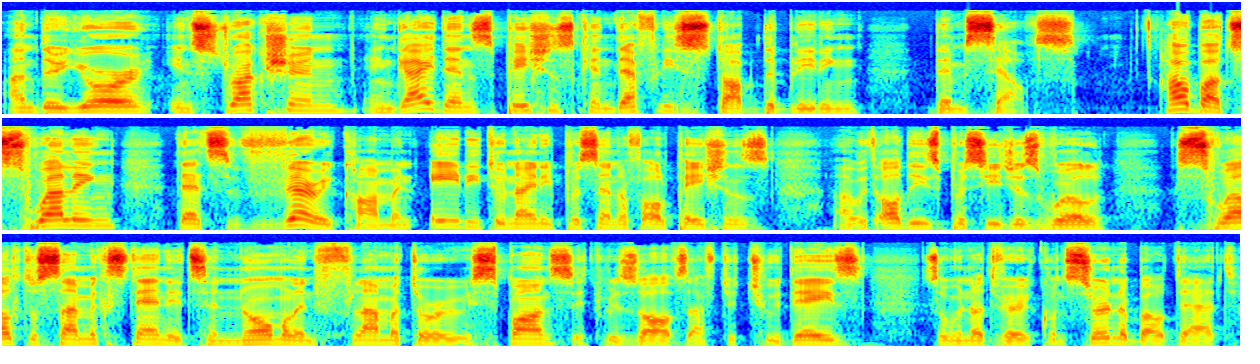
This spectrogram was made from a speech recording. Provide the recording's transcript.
under your instruction and guidance, patients can definitely stop the bleeding themselves. How about swelling? That's very common. 80 to 90% of all patients uh, with all these procedures will swell to some extent. It's a normal inflammatory response. It resolves after two days, so we're not very concerned about that.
